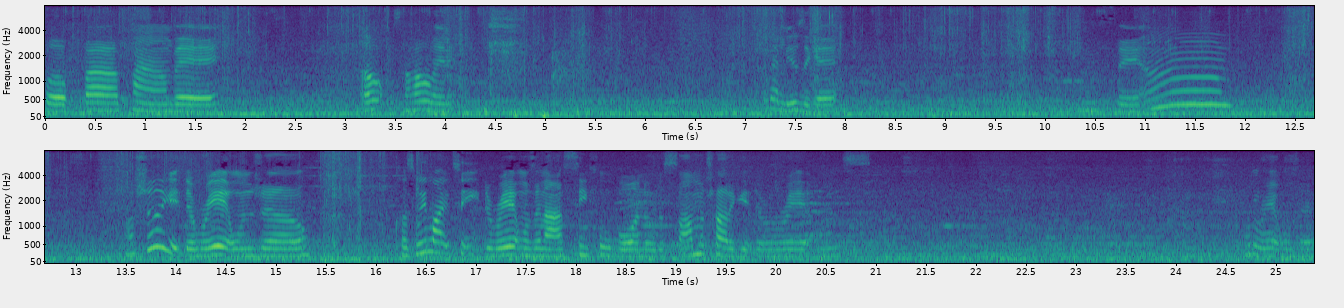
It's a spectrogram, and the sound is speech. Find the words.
for a five pound bag. Oh, it's a hole in it. Where that music at? Let's see. Um, I should get the red ones, y'all. Cause we like to eat the red ones in our seafood boil noodles. So I'm gonna try to get the red ones. The red?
